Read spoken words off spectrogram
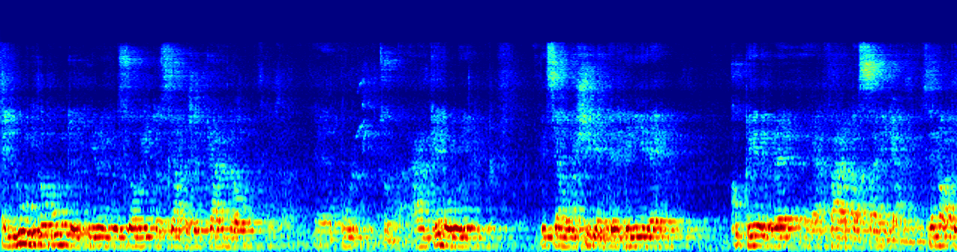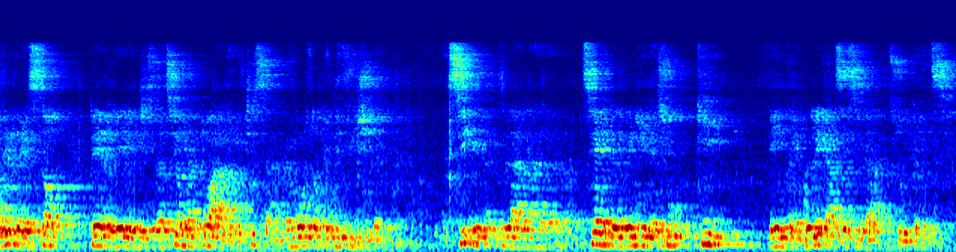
è l'unico punto in cui noi in questo momento stiamo cercando, eh, pur insomma, anche noi, che siamo riusciti a intervenire per eh, far abbassare i canoni, se no per il resto per le legislazioni attuali che ci stanno è molto più difficile sia, la, sia intervenire su chi entra in quelle case sia sui prezzi.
